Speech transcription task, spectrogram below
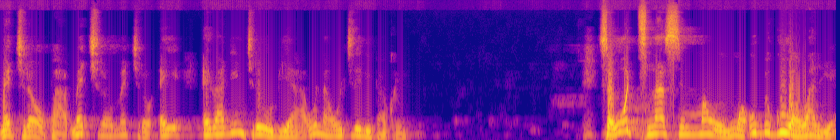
mɛkyerɛ wo paa. Mɛkyerɛ wo mɛkyerɛ wo. Ɛyɛ awurade nkyerɛ wo biara wo na wokyerɛ nipa koro sɛ wotena ase ma wo ho a wobɛgu awareɛ.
